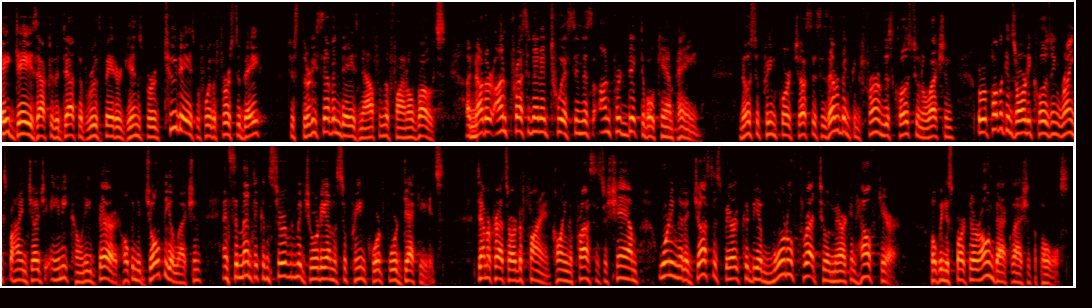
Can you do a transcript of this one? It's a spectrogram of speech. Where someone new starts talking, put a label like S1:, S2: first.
S1: Eight days after the death of Ruth Bader Ginsburg, two days before the first debate, just 37 days now from the final votes. Another unprecedented twist in this unpredictable campaign. No Supreme Court justice has ever been confirmed this close to an election, but Republicans are already closing ranks behind Judge Amy Coney Barrett, hoping to jolt the election and cement a conservative majority on the Supreme Court for decades. Democrats are defiant, calling the process a sham, warning that a Justice Barrett could be a mortal threat to American health care, hoping to spark their own backlash at the polls.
